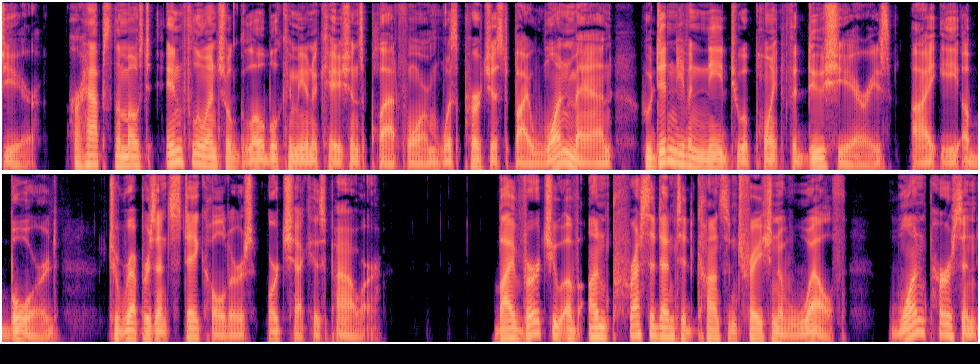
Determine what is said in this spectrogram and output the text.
year, perhaps the most influential global communications platform was purchased by one man who didn't even need to appoint fiduciaries, i.e., a board, to represent stakeholders or check his power. By virtue of unprecedented concentration of wealth, one person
